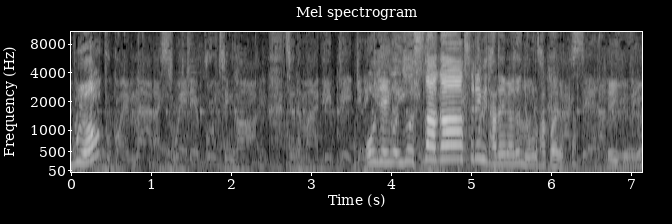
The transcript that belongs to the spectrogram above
뭐야? 어 이제 이거 이거 쓰다가 수립이 다 되면은 이걸로 바꿔야겠다. 게이드.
